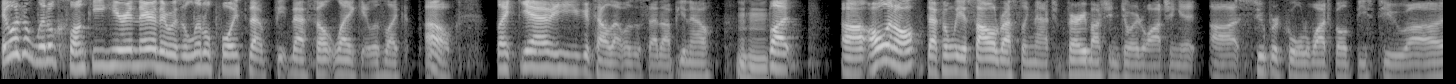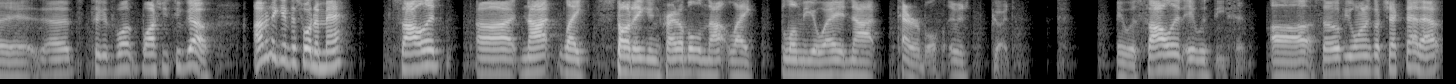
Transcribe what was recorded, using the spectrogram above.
It was a little clunky here and there. There was a little points that that felt like it was like, oh, like yeah, you could tell that was a setup, you know. Mhm. But uh, all in all, definitely a solid wrestling match. Very much enjoyed watching it. Uh, super cool to watch both these two. Uh, uh, to to watch these two go. I'm gonna give this one a meh, solid. Uh, not like stunning, incredible. Not like blow me away. Not terrible. It was good. It was solid. It was decent. Uh, so if you want to go check that out,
